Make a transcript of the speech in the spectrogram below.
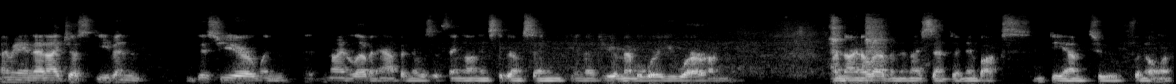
I mean, and I just, even this year when 9 11 happened, there was a thing on Instagram saying, you know, do you remember where you were on, on 9 11? And I sent an inbox DM to Finola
